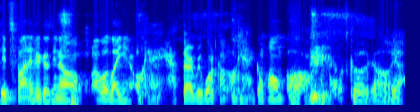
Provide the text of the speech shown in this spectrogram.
it's funny because you know I was like you know okay after every workout okay I come home. Oh that was good. Oh yeah.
